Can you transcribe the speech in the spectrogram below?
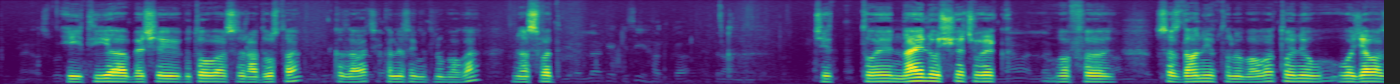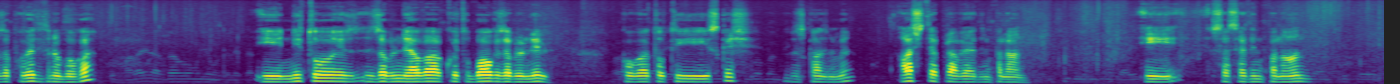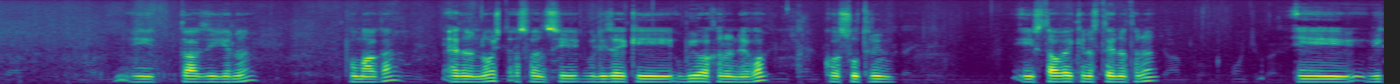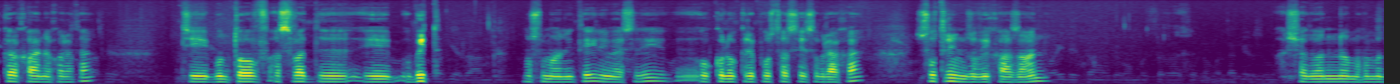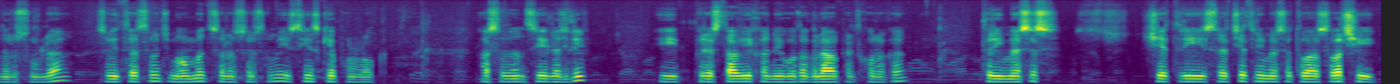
И тия беше готова с радостта, каза, че кълне се името на Бога, на Асват, че той е най-лошия човек в създанието на Бога. Той не уважава заповедите на Бога и нито е забранява, който Бог е забранил. Когато ти искаш, разкази на мен, аз ще правя един план. И с един план и тази жена помага. Една нощ, освен си, влизайки, убиваха на него, ко сутрин и ставайки на стената на и викаха на хората, че Бунтов Асвад е убит. Мусулманите и невесели около крепостта се събраха. Сутрин завиха азан. Ашаду анна Мухаммад Расулullah свидетелствам, че Мухаммад Салесалам е истинския пророк. Асадан си лъжлив и представиха неговата глава пред хората. Три месец, след четири месеца това свърши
